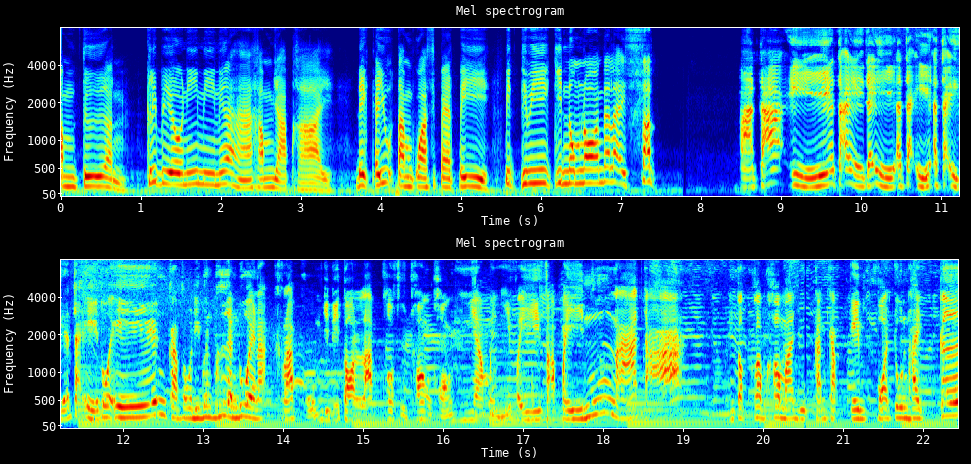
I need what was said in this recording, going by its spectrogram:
คำเตือน คลิปวิดีโอนี้มีเนื้อหาคำหยาบคาย เด็กอายุต่ำกว่า 18 ปี ปิดทีวีกินนมนอนได้และไอ้สัตว์อาจารย์เอ๋จ้าเอ๋จ้าเอ๋อาจารย์เอ๋อาจารย์เอ๋อาจารย์เอ๋ตัวเองกับสวัสดีเพื่อนๆด้วยนะครับ ผมยินดีต้อนรับเข้าสู่ช่องของเฮียหมีฟีสปินนะจ๊ะนี่ต้องกลับเข้ามาอยู่กันกับเกม Fortune Tiger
